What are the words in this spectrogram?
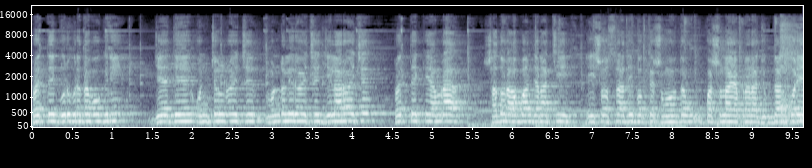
প্রত্যেক গুরুব্রতা ভগিনী, যে যে অঞ্চল রয়েছে, মণ্ডলী রয়েছে, জেলা রয়েছে, প্রত্যেককে আমরা সাদর আহ্বান জানাচ্ছি এই সহস্রাধিক ভক্তের সমবেত উপাসনায় আপনারা যোগদান করে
